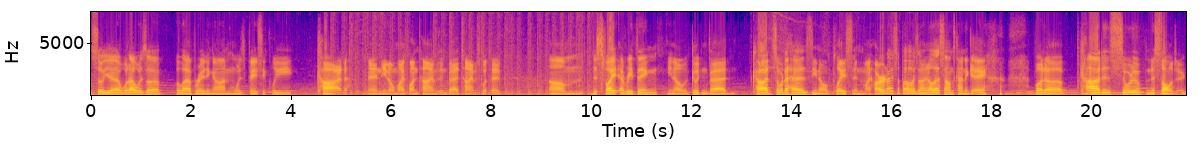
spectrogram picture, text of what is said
So yeah, what I was uh, elaborating on was basically COD and you know my fun times and bad times with it. Um, despite everything, you know, good and bad, COD sort of has, you know, a place in my heart, I suppose. And I know that sounds kind of gay, but uh, COD is sort of nostalgic.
